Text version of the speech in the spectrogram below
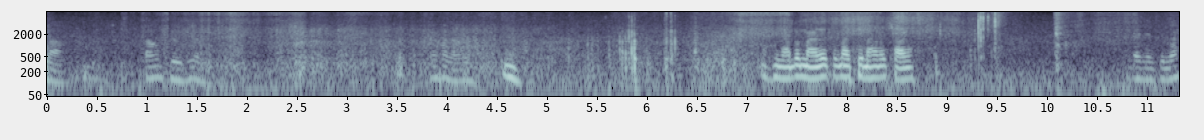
เหรอต้องซื้อเพื่อนไม่ขอน้ำเลยมีน้ำต้นไม้ด้วยต้นไม้ที่น้ำไม่ใช้ได้กินกินนะ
